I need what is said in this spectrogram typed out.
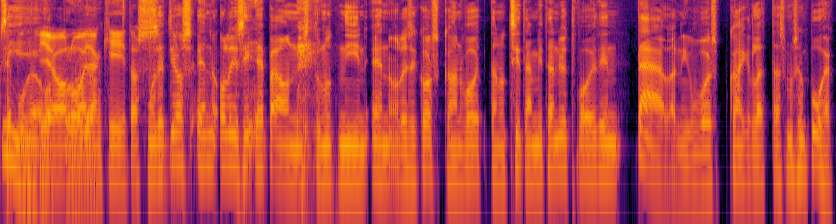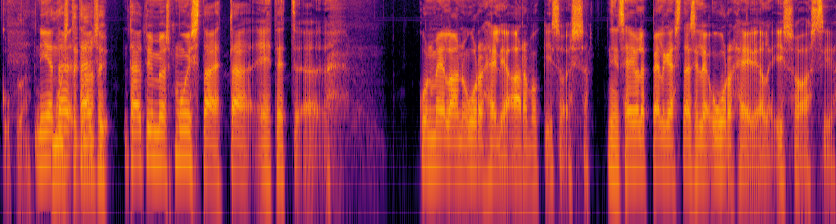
se puhe niin, joo, luojan kiitos. Mutta jos en olisi epäonnistunut, niin en olisi koskaan voittanut sitä, mitä nyt voitin täällä. Niin kuin voisi kaikille laittaa semmoisen puhekuplan. Niin ja täytyy, se... täytyy myös muistaa, että, että, että kun meillä on urheilija arvokisoissa, niin se ei ole pelkästään sille urheilijalle iso asia,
